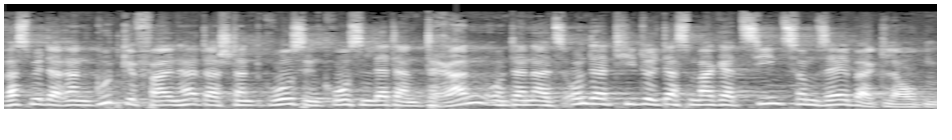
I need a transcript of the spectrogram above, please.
Was mir daran gut gefallen hat, da stand groß in großen Lettern dran und dann als Untertitel das Magazin zum Selberglauben.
